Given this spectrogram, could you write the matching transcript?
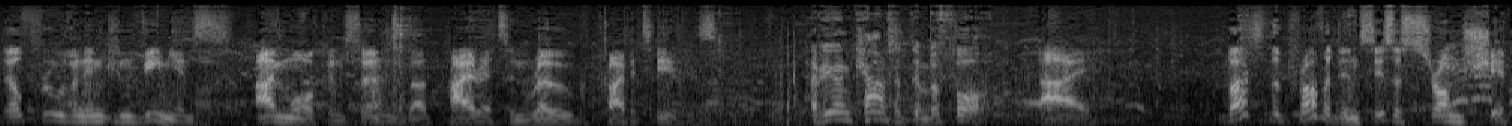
they'll prove an inconvenience. I'm more concerned about pirates and rogue privateers. Have you encountered them before? Aye. But the Providence is a strong ship,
